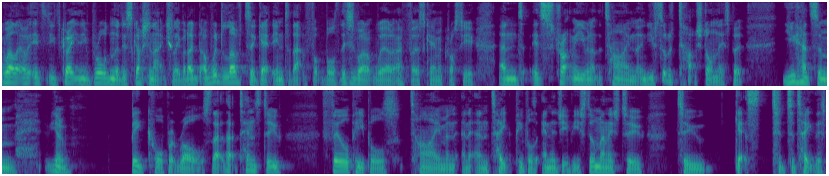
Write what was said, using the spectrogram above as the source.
well, uh, it's, it's great you broaden the discussion actually, but I, I, would love to get into that football. This is where where I first came across you, and it struck me even at the time, and you've sort of touched on this, but you had some, you know, big corporate roles that that tends to fill people's time and and and take people's energy, but you still managed to to get to to take this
